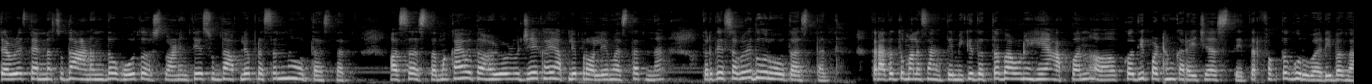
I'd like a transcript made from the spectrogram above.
त्यावेळेस त्यांनासुद्धा आनंद होत असतो आणि ते सुद्धा आपले प्रसन्न होत असतात. असं असतं. मग काय होतं? हळूहळू जे काही आपले प्रॉब्लेम असतात ना तर ते सगळे दूर होत असतात. तर आता तुम्हाला सांगते मी की दत्तबावणे हे आपण कधी पठण करायचे असते तर फक्त गुरुवारी बघा.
